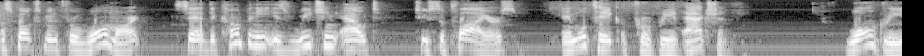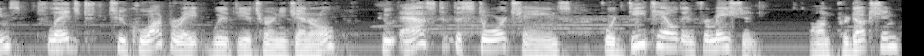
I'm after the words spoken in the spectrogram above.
A spokesman for Walmart said the company is reaching out to suppliers and will take appropriate action. Walgreens pledged to cooperate with the Attorney General, who asked the store chains for detailed information on production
